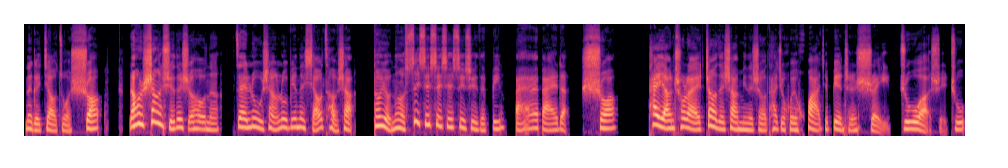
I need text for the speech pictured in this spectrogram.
那个叫做霜。然后上学的时候呢，在路上，路边的小草上都有那种碎碎碎碎碎碎的冰，白白的霜。太阳出来照在上面的时候，它就会化，就变成水珠啊，水珠。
